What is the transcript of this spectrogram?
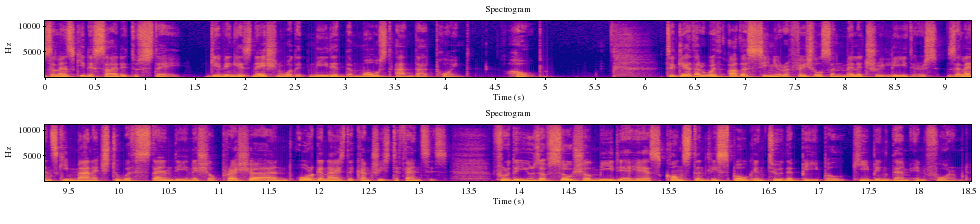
Zelensky decided to stay, giving his nation what it needed the most at that point hope. Together with other senior officials and military leaders, Zelensky managed to withstand the initial pressure and organize the country's defenses. Through the use of social media, he has constantly spoken to the people, keeping them informed.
